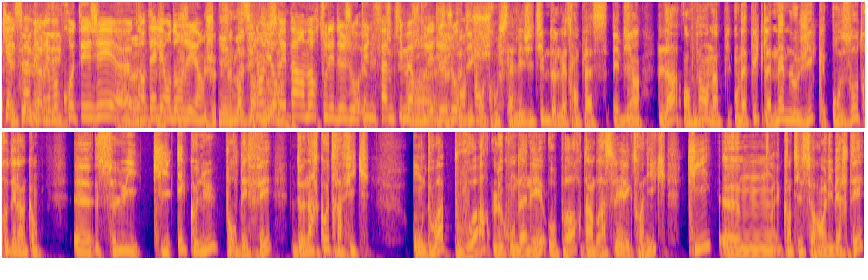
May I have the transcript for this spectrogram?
quelle femme est terminer. vraiment protégée euh, quand elle est en danger. hein. Je, je te Sinon, il n'y aurait pas un mort tous les deux jours. Non, Une femme je- qui meurt tous les deux je jours. te en dis qu'on trouve ça légitime de le mettre en place. Eh bien, là, enfin, on applique la même logique aux autres délinquants. Euh, celui qui est connu pour des faits de narcotrafic. On doit pouvoir le condamner au port d'un bracelet électronique qui, euh, quand il sera en liberté,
